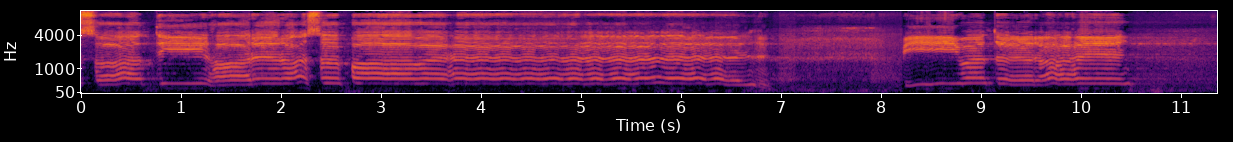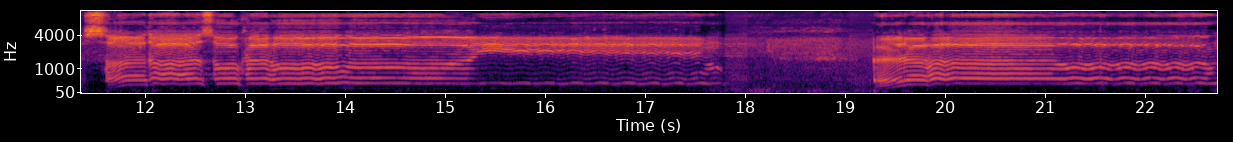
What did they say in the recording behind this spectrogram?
ਸਾਦੀ ਹਰ ਰਸ ਪਾਵੈ। ਪੀਵਤ ਰਹੇ ਸਦਾ ਸੁਖ ਹੋਈ। ਰਹਾਉ।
